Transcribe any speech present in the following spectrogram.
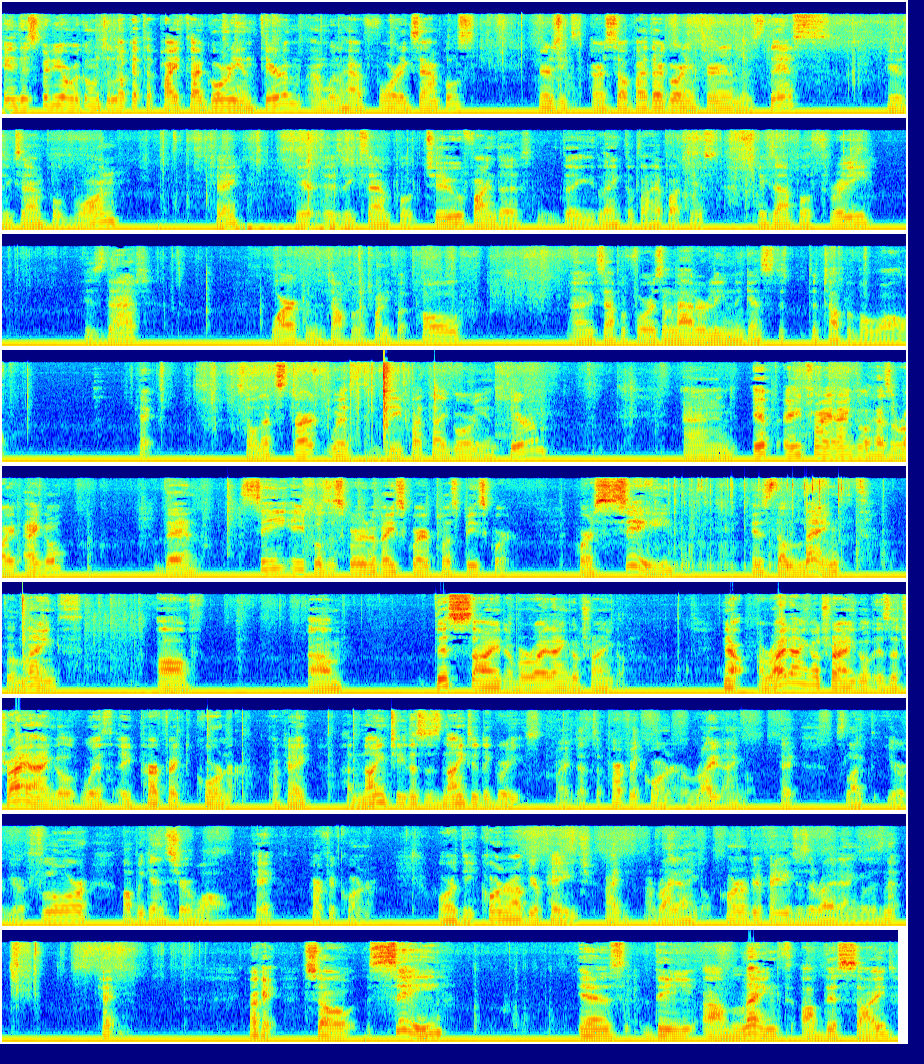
Okay, in this video we're going to look at the Pythagorean theorem and we'll have four examples. Here's ex or so Pythagorean theorem is this. Here's example one. Okay. Here is example two. Find the the length of the hypotenuse. Example three is that. Wire from the top of a 20 foot pole. And example four is a ladder leaning against the, the top of a wall. Okay. So let's start with the Pythagorean theorem. And if a triangle has a right angle, then C equals the square root of A squared plus B squared. Where C is the length, the length of um, this side of a right angle triangle. Now, a right angle triangle is a triangle with a perfect corner. Okay, a 90 this is 90 degrees right? That's a perfect corner a right angle okay? It's like your your floor up against your wall okay? Perfect corner. Or the corner of your page right? A right angle. Corner of your page is a right angle isn't it? Okay? Okay so C is the um, length of this side.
